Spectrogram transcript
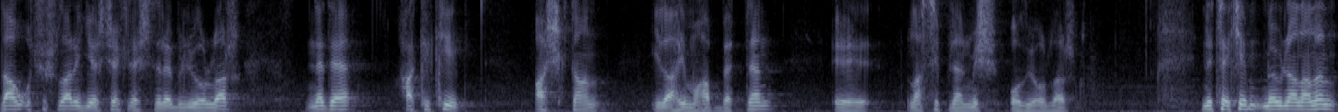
dağ uçuşları gerçekleştirebiliyorlar ne de hakiki aşktan, ilahi muhabbetten e, nasiplenmiş oluyorlar. Nitekim Mevlana'nın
